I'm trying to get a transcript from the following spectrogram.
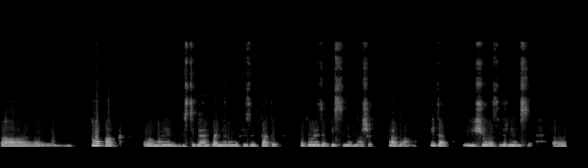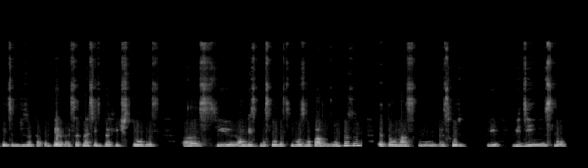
э, то, как э, мы достигаем планируемых результатов, которые записаны в наших программах. Итак, еще раз вернемся э, к этим результатам. Первое. Соотносить графический образ с английского слова с его звуковым образом. Это у нас происходит при введении слов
